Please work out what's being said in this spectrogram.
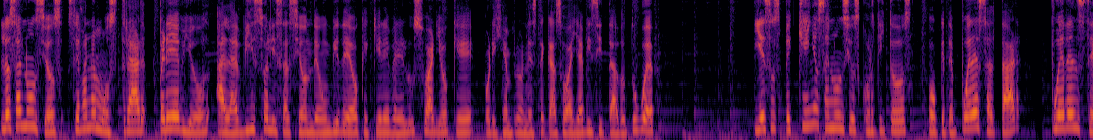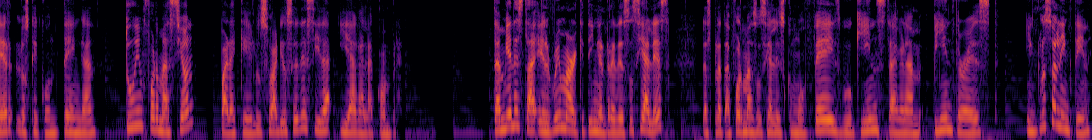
Los anuncios se van a mostrar previo a la visualización de un video que quiere ver el usuario que, por ejemplo, en este caso haya visitado tu web. Y esos pequeños anuncios cortitos o que te puedes saltar pueden ser los que contengan tu información para que el usuario se decida y haga la compra. También está el remarketing en redes sociales, las plataformas sociales como Facebook, Instagram, Pinterest, incluso LinkedIn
